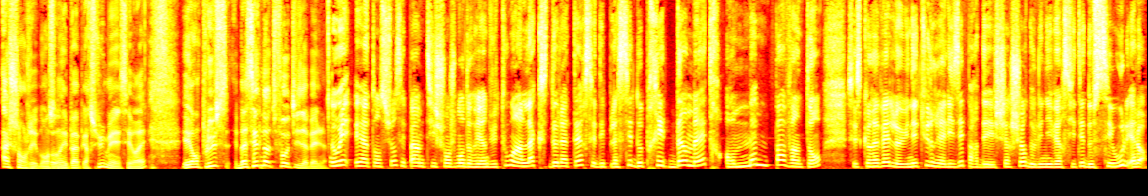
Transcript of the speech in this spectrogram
a changé. Bon, on s'en Oh. est pas aperçu, mais c'est vrai. Et en plus, eh ben, c'est de notre faute, Isabelle. Oui, et attention, c'est pas un petit changement de rien du tout. hein. L'axe de la Terre s'est déplacé de près d'un mètre en même pas 20 ans. C'est ce que révèle une étude réalisée par des chercheurs de l'université de Séoul. Et alors,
